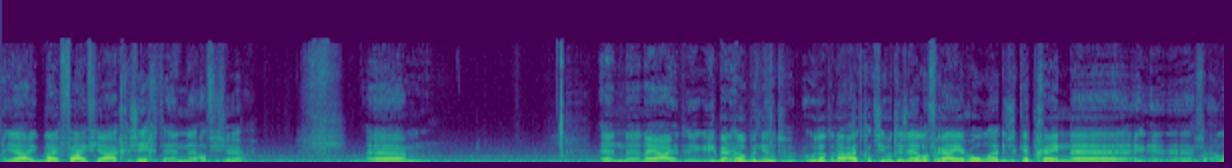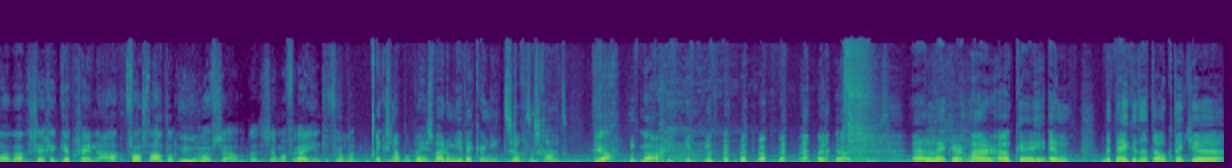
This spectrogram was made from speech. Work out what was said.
Ja, ik blijf vijf jaar gezicht en eh, adviseur. Ehm, en eh, nou ja, ik, ben heel benieuwd hoe dat er nou uit gaat zien. Want het is een hele vrije rol. Hè, dus ik heb geen, eh, eh, laat, laat ik zeggen, ik heb geen vast aantal uren of zo. Dat is helemaal vrij in te vullen. Ik snap opeens waarom je wekker niet ochtends gaat. Ja, nou. ja. Ja, lekker. Maar oké. En betekent dat ook dat je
